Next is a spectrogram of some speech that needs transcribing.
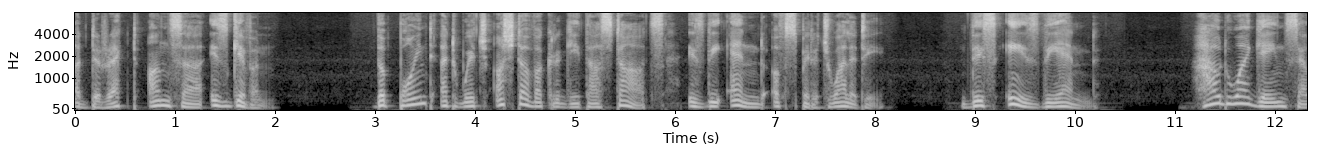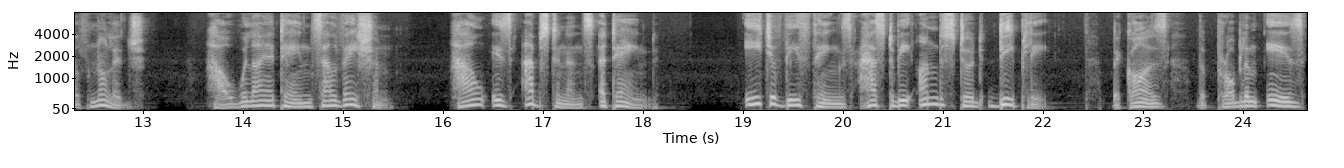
a direct answer is given. The point at which Ashtavakra Gita starts is the end of spirituality. This is the end. How do I gain self-knowledge? How will I attain salvation? How is abstinence attained? Each of these things has to be understood deeply because the problem is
